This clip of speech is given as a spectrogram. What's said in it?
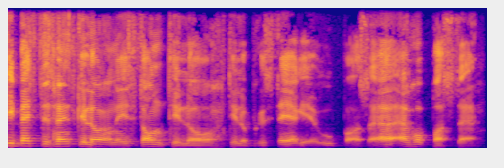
de bästa svenska lagen är i stånd till att, till att prestera i Europa. Så jag, jag hoppas det.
